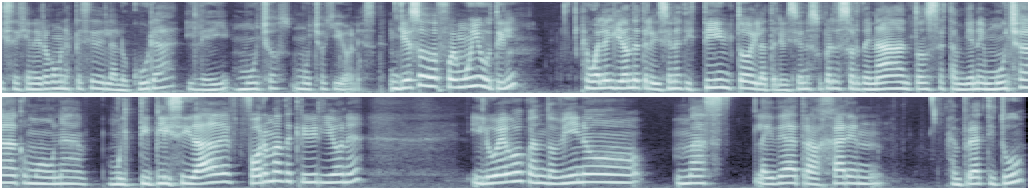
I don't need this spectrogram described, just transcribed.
y se generó como una especie de la locura y leí muchos, muchos guiones. Y eso fue muy útil. Igual el guion de televisión es distinto y la televisión es súper desordenada, entonces también hay mucha como una multiplicidad de formas de escribir guiones. Y luego cuando vino más la idea de trabajar en, en Proactitud,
